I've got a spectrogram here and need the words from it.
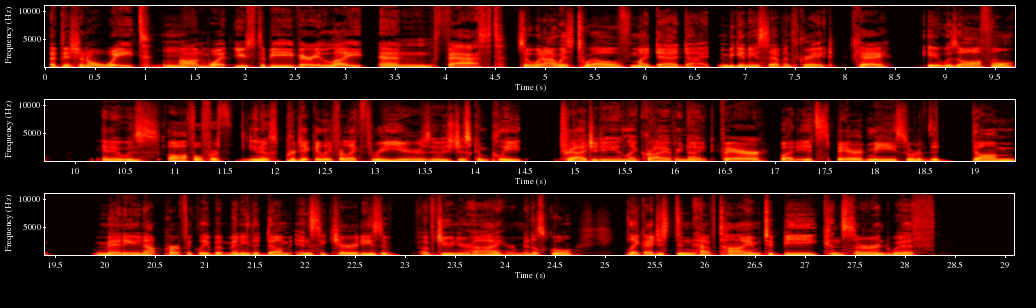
additional weight Mm. on what used to be very light and fast. So when I was 12, my dad died in the beginning of seventh grade. Okay. It was awful. And it was awful for, you know, particularly for like three years. It was just complete tragedy and like cry every night. Fair. But it spared me sort of the dumb, many, not perfectly, but many of the dumb insecurities of, of junior high or middle school. Like I just didn't have time to be concerned with,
